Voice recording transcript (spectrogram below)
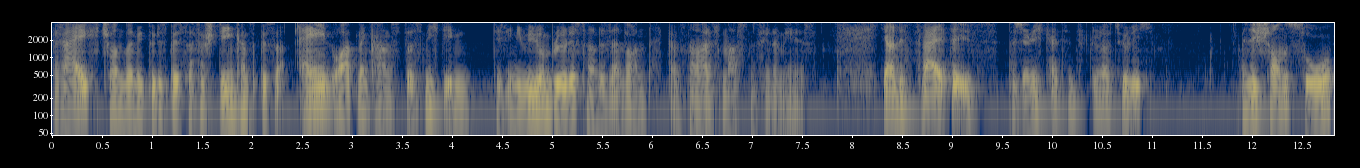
reicht schon, damit du das besser verstehen kannst, besser einordnen kannst, dass nicht eben das Individuum blöd ist, sondern dass es einfach ein ganz normales Massenphänomen ist. Ja, und das Zweite ist Persönlichkeitsentwicklung natürlich. Es ist schon so,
